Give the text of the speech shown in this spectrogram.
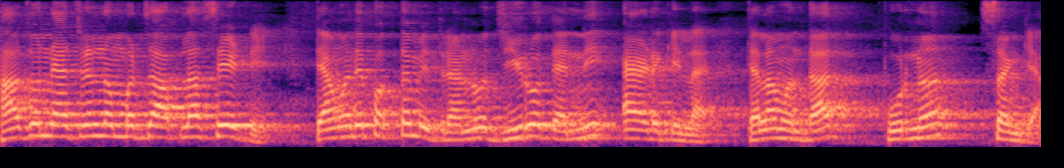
हा जो नॅचरल नंबरचा आपला सेट आहे त्यामध्ये फक्त मित्रांनो झिरो त्यांनी ॲड केला आहे त्याला म्हणतात पूर्ण संख्या.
